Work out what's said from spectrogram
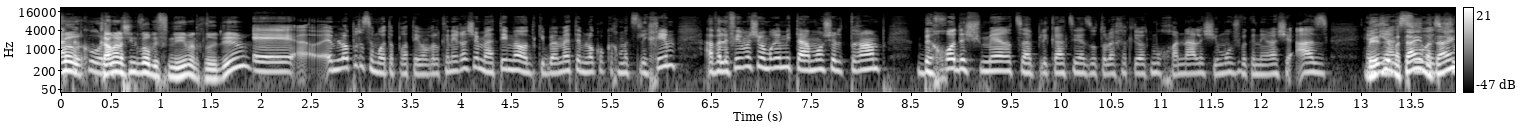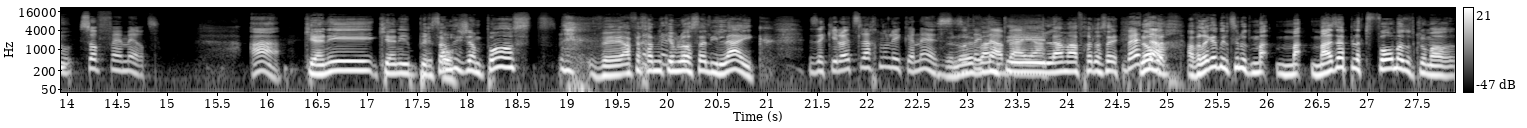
כבר, כמה אנשים כבר בפנים, אנחנו יודעים? Uh, הם לא פרסמו את הפרטים, אבל כנראה שמעטים מאוד, כי באמת הם לא כל כך מצליחים. אבל לפי מה שאומרים מטעמו של טראמפ, בחודש מרץ האפליקציה הזאת הולכת להיות מוכנה לשימוש, וכנראה שאז הם באיזה, יעשו מתי, איזשהו... מתי? סוף uh, מרץ. אה, כי אני, כי אני פרסמתי שם פוסט, ואף אחד מכם לא עשה לי לייק. זה כי לא הצלחנו להיכנס, זאת הייתה הבעיה. ולא הבנתי למה אף אחד לא עושה... בטח. לא, אבל, אבל רגע ברצינות, מה, מה, מה זה הפלטפורמה הזאת? כלומר,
